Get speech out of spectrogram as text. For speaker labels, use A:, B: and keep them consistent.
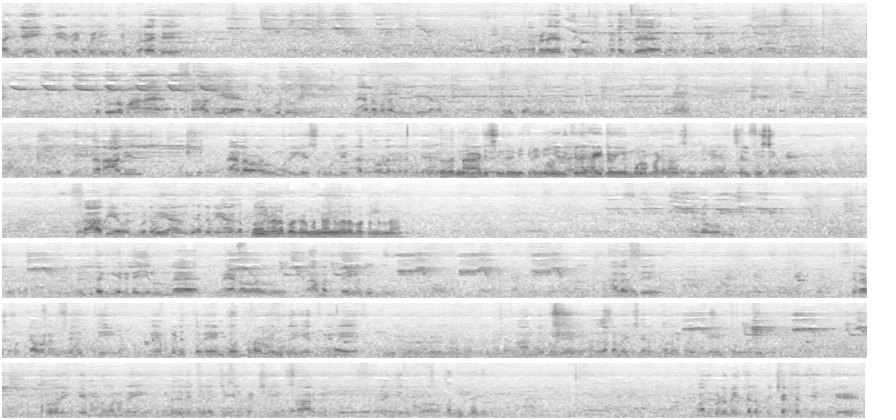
A: தஞ்சை கீழ்வெண்மணிக்கு பிறகு தமிழகத்தில் நடந்த கொடூரமான சாதிய வன்கொடுமை மேலவளவு உயரம் இந்த நாளில் மேலவளவு முருகேசன் உள்ளிட்ட தோழர்களுக்கு
B: நான் அடிச்சுக்கிட்டு நிற்கிறேன் நீங்கள் இருக்கிற ஹைட்டை வைங்க மூணோபாடு தான் வச்சுருக்கீங்க. செல்ஃபி ஸ்டிக்கு
A: சாதிய வன்கொடுமையால் கடுமையாக
B: நீங்கள் வேலை பார்க்குற மாதிரி நானும் வேலை பார்க்கணும்ல?
A: மிகவும் பின்தங்கிய நிலையில் உள்ள மேலவளவு கிராமத்தை அரசு சிறப்பு கவனம் செலுத்தி மேம்படுத்த வேண்டும் என்று ஏற்கனவே மாண்புமிகு முதலமைச்சர் அவர்களுக்கு கோரிக்கை மனு ஒன்றை விடுதலை சிறுத்தைகள் கட்சியின் சார்பில் வழங்கியிருக்கிறோம். வன்கொடுமை தடுப்புச் சட்டத்தின் கீழ்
